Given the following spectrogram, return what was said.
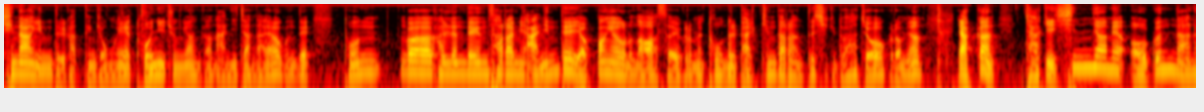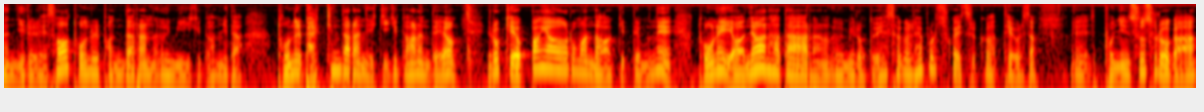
신앙인들 같은 경우에 돈이 중요한 건 아니잖아요. 근데 돈과 관련된 사람이 아닌데 역방향으로 나왔어요. 그러면 돈을 밝힌다라는 뜻이기도 하죠. 그러면 약간 자기 신념에 어긋나는 일을 해서 돈을 번다라는 의미이기도 합니다. 돈을 밝힌다라는 얘기이기도 하는데요. 이렇게 역방향으로만 나왔기 때문에 돈에 연연하다라는 의미로도 해석을 해볼 수가 있을 것 같아요. 그래서 예, 본인 스스로가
